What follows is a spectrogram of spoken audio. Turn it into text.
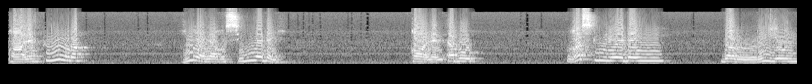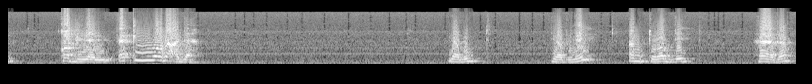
قالت نورة هو يغسل يديه. قال الأب غسل اليدين ضروري قبل الأكل وبعده. لابد يا بني أن تردد هذا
